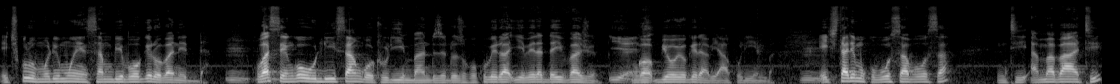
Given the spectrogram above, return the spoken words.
ekikulu mulimu ensa mu bye boogera oba nedda. Kuba senga owudiisa ng'otulimba ndoze ndoza kukubeera yebeera diversion nga byoyogera byakulimba. Ekitali mu kubuusabuusa nti amabaati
